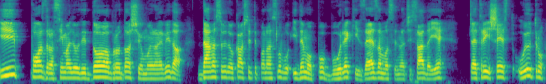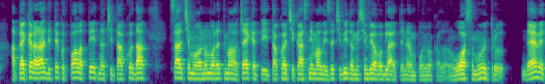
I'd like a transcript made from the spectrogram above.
I pozdrav svima ljudi, dobro došli u moj novi video. Danas u videu kao što vidite po naslovu idemo po burek i zezamo se, znači sada je 4.6 ujutru, a pekara radi tek od pola 5, znači tako da sad ćemo ono morati malo čekati, tako da će kasnije malo izaći video, mislim vi ovo gledate, nemam pojma kao da ono, u 8 ujutru, 9,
